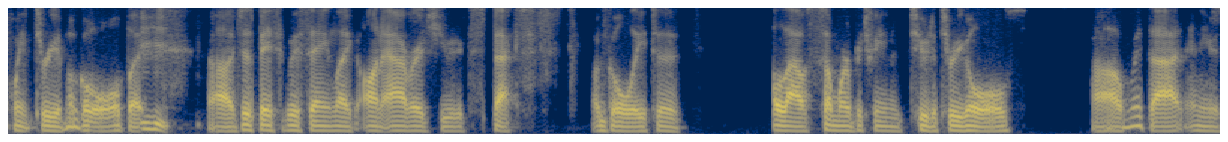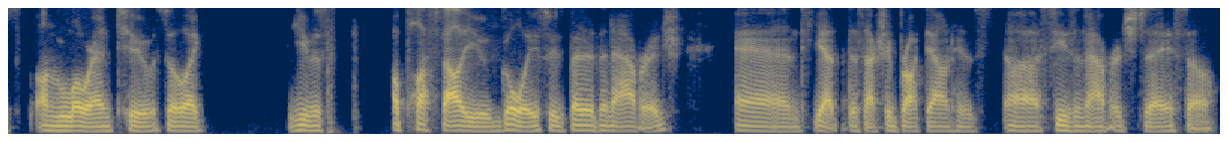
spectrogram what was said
point three of a goal, but mm-hmm. uh, just basically saying like on average, you would expect a goalie to allow somewhere between two to three goals uh, with that, and he was on the lower end too. So like he was a plus value goalie, so he's better than average. And yet, this actually brought down his uh, season average today. So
